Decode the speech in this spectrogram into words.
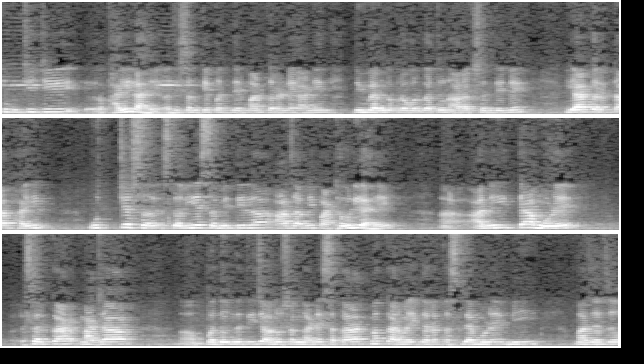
तुमची जी फाईल आहे अधिसंख्यपद निर्माण करणे आणि दिव्यांग प्रवर्गातून आरक्षण देणे याकरता फाईल उच्च स- स्तरीय समितीला आज आम्ही पाठवली आहे. आणि त्यामुळे सरकार माझ्या पदोन्नतीच्या अनुषंगाने सकारात्मक कारवाई करत असल्यामुळे मी माझा जो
